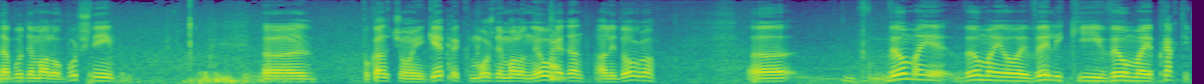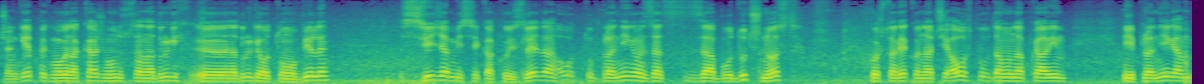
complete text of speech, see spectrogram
da bude malo bučniji. E, pokazat vam i gepek, možda je malo neuredan, ali dobro veoma je, veoma je ovaj veliki i veoma je praktičan gepek, mogu da kažem, odnosno na, drugih, e, na druge automobile. Sviđa mi se kako izgleda. Auto planiram za, za budućnost, kao što sam rekao, znači auspuff da mu napravim i planiram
